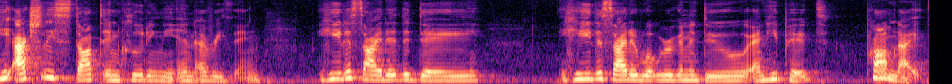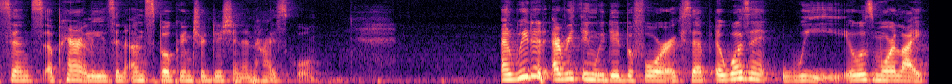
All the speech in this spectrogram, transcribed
he actually stopped including me in everything. He decided the day, he decided what we were gonna do, and he picked prom night since apparently it's an unspoken tradition in high school. And we did everything we did before, except it wasn't we. It was more like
